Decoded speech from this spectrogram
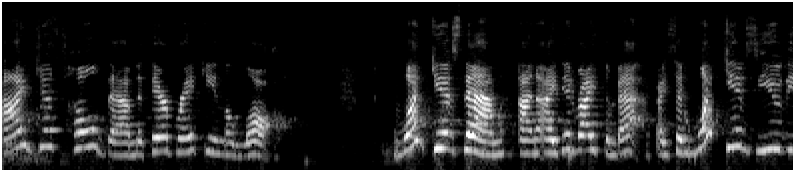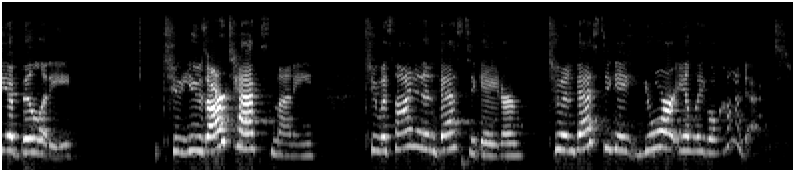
I just told them that they're breaking the law. What gives them, and I did write them back, I said, what gives you the ability to use our tax money to assign an investigator to investigate your illegal conduct?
